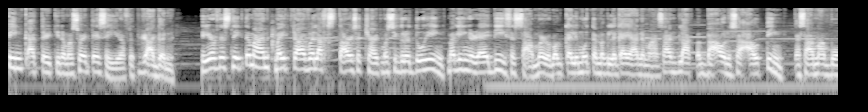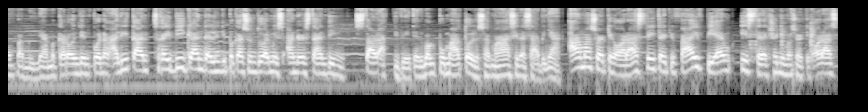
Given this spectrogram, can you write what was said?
Pink at 30 na maswerte sa Year of the Dragon. Year of the Snake naman, may travel luck star sa chart mo siguraduhin maging ready sa summer. Huwag kalimutan maglagay ng mga sunblock, magbaon sa outing kasama ang buong pamilya. Magkaroon din po ng alitan sa kaibigan dahil hindi pagkasunduan misunderstanding star activated. Huwag pumatol sa mga sinasabi niya. Ang maswerteng oras, 3.35pm, East Direction yung maswerteng oras,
